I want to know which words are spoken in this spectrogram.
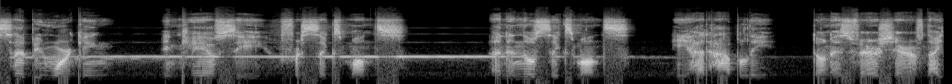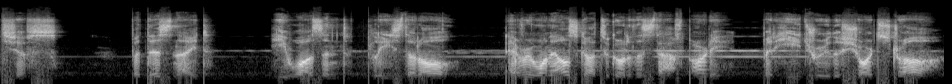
Chris had been working in KFC for six months, and in those six months, he had happily done his fair share of night shifts. But this night, he wasn't pleased at all. Everyone else got to go to the staff party, but he drew the short straw,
